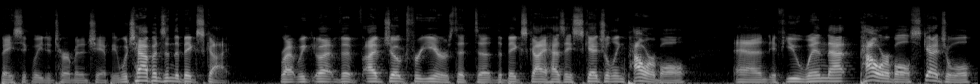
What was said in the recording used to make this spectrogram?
basically determine a champion, which happens in the big sky right? We uh, I've joked for years that uh, the Big Sky has a scheduling Powerball, and if you win that Powerball schedule,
